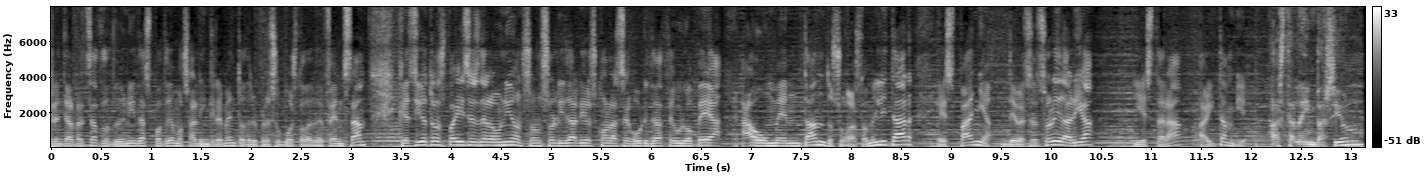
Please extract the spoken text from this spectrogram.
frente al rechazo de Unidas Podemos al incremento del presupuesto de defensa, que si otros países de la Unión son solidarios con la seguridad europea aumentando su gasto militar, España debe ser solidaria y estará ahí también. Hasta la invasión,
